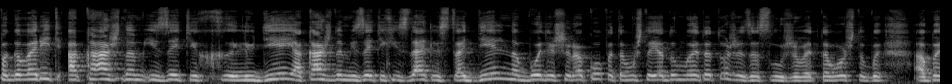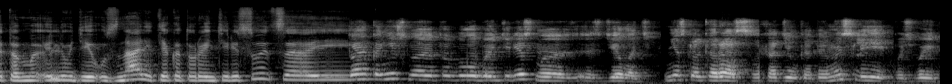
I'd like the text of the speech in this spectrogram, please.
поговорить о каждом из этих людей, о каждом из этих издательств отдельно, более широко, потому что я думаю, это тоже заслуживает того, чтобы об этом люди узнали, те, которые интересуются. И... Да, конечно, это было бы интересно сделать. Несколько раз ходил к этой мысли, то есть вы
